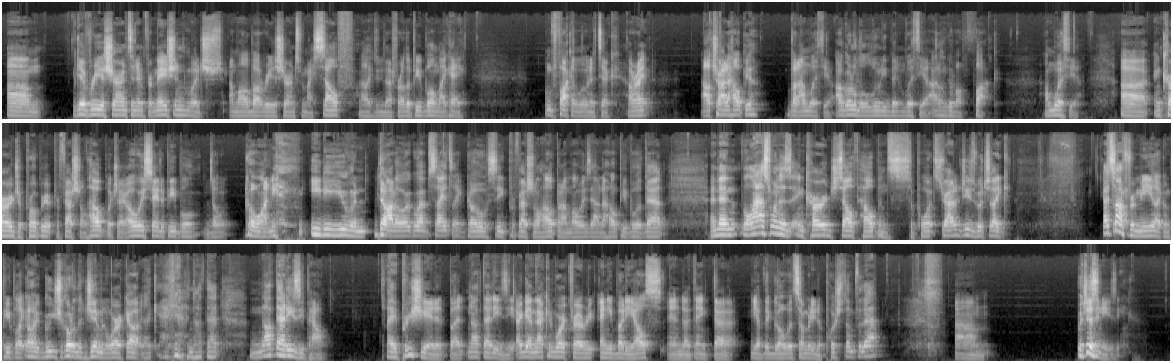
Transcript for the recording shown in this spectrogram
Um, give reassurance and information, which I'm all about reassurance for myself. I like to do that for other people. I'm like, hey, I'm a fucking lunatic, all right? I'll try to help you, but I'm with you. I'll go to the loony bin with you. I don't give a fuck. I'm with you. Uh, encourage appropriate professional help, which I always say to people. Don't go on edu and .org websites. Like go seek professional help, and I'm always down to help people with that. And then the last one is encourage self-help and support strategies, which like that's not for me. Like when people like, oh, you should go to the gym and work out. Like, yeah, not that, not that easy, pal. I appreciate it, but not that easy. Again, that can work for every, anybody else, and I think that you have to go with somebody to push them for that, um, which isn't easy.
